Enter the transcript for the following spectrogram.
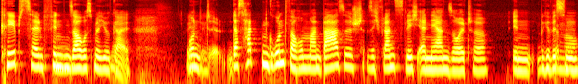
Krebszellen finden mhm. saures Milieu geil. Ja. Und äh, das hat einen Grund, warum man basisch sich pflanzlich ernähren sollte in gewissen, genau.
